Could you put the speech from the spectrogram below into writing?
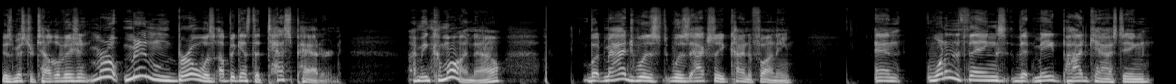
He was Mr. Television. Milton Berle was up against a test pattern. I mean, come on now. But Madge was was actually kind of funny. And one of the things that made podcasting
